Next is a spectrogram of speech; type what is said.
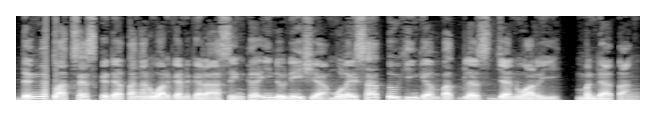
dengan akses kedatangan warga negara asing ke Indonesia mulai 1 hingga 14 Januari mendatang.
